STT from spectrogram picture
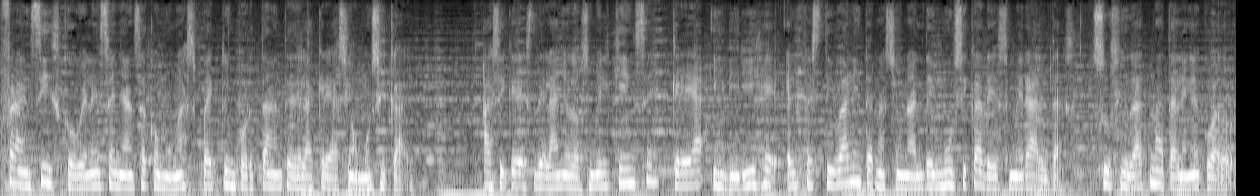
Francisco ve la enseñanza como un aspecto importante de la creación musical Así que desde el año 2015 crea y dirige el Festival Internacional de Música de Esmeraldas, su ciudad natal en Ecuador.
